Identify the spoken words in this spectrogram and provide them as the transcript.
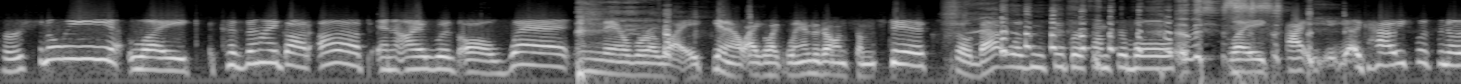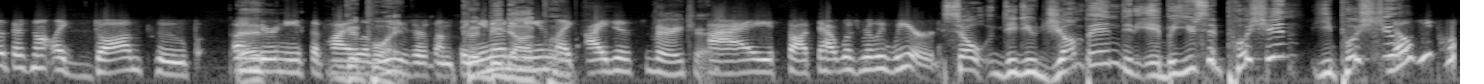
personally. Like, because then I got up and I was all wet, and there were like, you know, I like landed on some sticks, so that wasn't super comfortable. like, I like, how are you supposed to know that there's not like dog poop That- underneath the pile of point. leaves or something? Could you know what I mean? poop. Like, I just, Very true. I thought that was really weird. So did you jump in? Did he, but you said push in? He pushed you? No, he pushed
